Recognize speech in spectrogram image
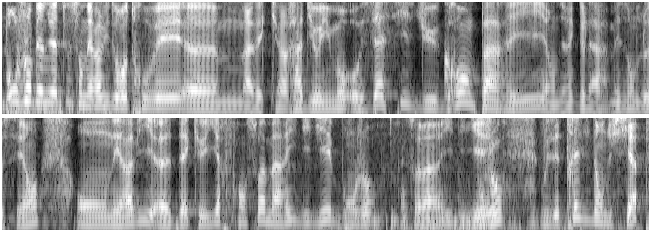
Bonjour, bienvenue à tous. On est ravis de vous retrouver euh, avec Radio Imo aux Assises du Grand Paris en direct de la Maison de l'Océan. On est ravis euh, d'accueillir François-Marie Didier. Bonjour François-Marie Didier. Bonjour. Vous êtes président du SIAP.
